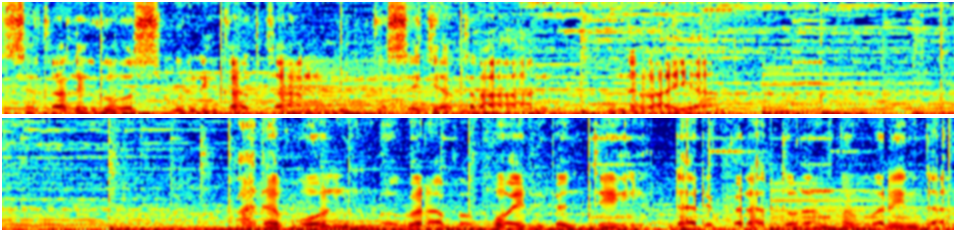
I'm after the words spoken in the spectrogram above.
sekaligus meningkatkan kesejahteraan nelayan. Adapun beberapa poin penting dari peraturan pemerintah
